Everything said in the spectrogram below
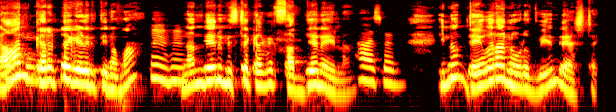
ನಾನ್ ಕರೆಕ್ಟ್ ಆಗಿ ಹೇಳಿರ್ತೀನಮ್ಮ. ನಂದೇನು ಮಿಸ್ಟೇಕ್ ಆಗಕ್ಕೆ ಸಾಧ್ಯನೇ ಇಲ್ಲ. ಇನ್ನೊಂದು ದೇವರ ನೋಡಿದ್ವಿ ಅಂದ್ರೆ ಅಷ್ಟೇ.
